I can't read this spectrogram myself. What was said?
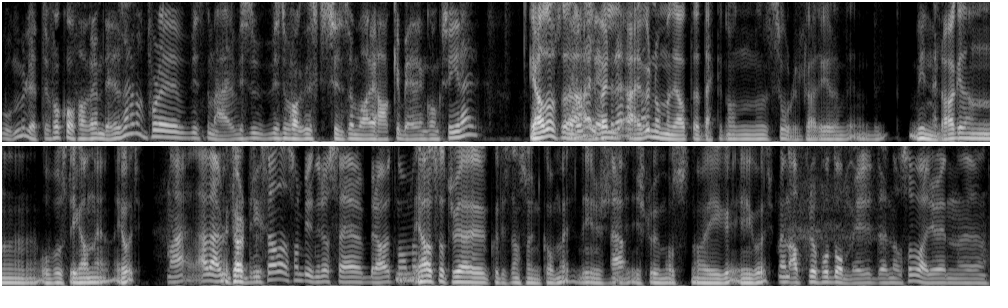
gode muligheter for KFA fremdeles her. da. For det, hvis, de er, hvis, du, hvis du faktisk syns de var i hakket bedre enn Kongsvinger her. Ja da, så det Det er sånn er, vel, det, er vel noe med det at det er ikke noen soleklare vinnerlag i den uh, Obos-ligaen i, i år. Nei, nei det er vel Fredrikstad da, som begynner å se bra ut nå. Men, Ja, så tror jeg Kristiansund kommer. De, Ja. de slo Moss nå i, i går. men apropos dommer, den også var jo en uh,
